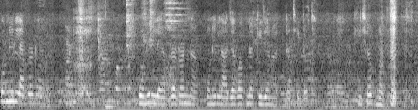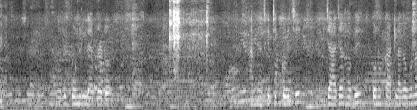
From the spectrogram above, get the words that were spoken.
পনির ল্যাব্রাডর পনির ল্যাবরাডর না, পনির লাজাবাব না কি যেন একটা ছিল। কী সব না? বলে পনির ল্যাবরাডর আমি আজকে ঠিক করেছি, যা যা হবে, কোনো কাট লাগাবো না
